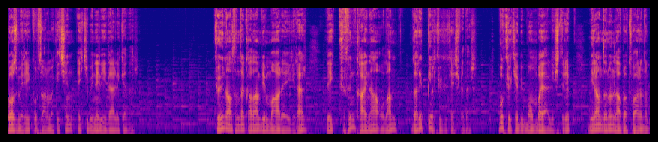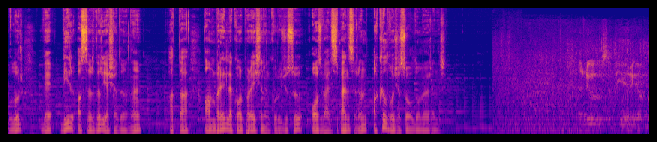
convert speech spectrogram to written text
Rosemary'yi kurtarmak için ekibine liderlik eder. Köyün altında kalan bir mağaraya girer ve küfün kaynağı olan garip bir kökü keşfeder. Bu köke bir bomba yerleştirip Miranda'nın laboratuvarını bulur ve bir asırdır yaşadığını, hatta Umbrella Corporation'ın kurucusu Oswald Spencer'ın akıl hocası olduğunu öğrenir. The new superior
